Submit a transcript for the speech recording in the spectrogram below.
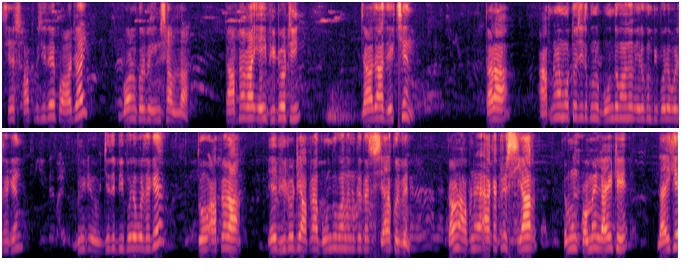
সে সব কিছু কিছুতেই পাওয়া যায়, বরণ করবে ইনশাল্লাহ। তা আপনারা এই ভিডিওটি যারা যারা দেখছেন, তারা আপনার মতো যদি কোনো বন্ধু বান্ধব এরকম বিপদে পড়ে থাকেন যদি বিপদে পড়ে থাকে, তো আপনারা এই ভিডিওটি আপনার বন্ধু বান্ধবের কাছে শেয়ার করবেন। কারণ আপনার এক একটা শেয়ার এবং কমেন্ট লাইটে, লাইকে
